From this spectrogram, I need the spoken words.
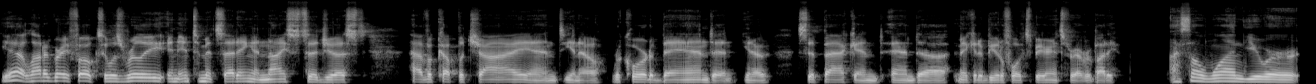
Yeah, a lot of great folks. It was really an intimate setting and nice to just have a cup of chai and you know record a band and you know sit back and and uh, make it a beautiful experience for everybody. I saw one you were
